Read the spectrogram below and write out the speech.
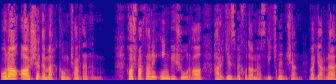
اونا عاشق محکوم کردنن. خوشبختانه این بیشورها هرگز به خدا نزدیک نمیشن وگرنه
